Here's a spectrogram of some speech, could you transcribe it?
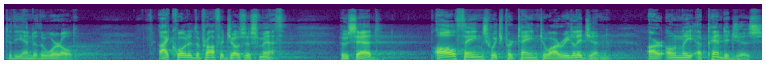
to the end of the world. I quoted the prophet Joseph Smith, who said, All things which pertain to our religion are only appendages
